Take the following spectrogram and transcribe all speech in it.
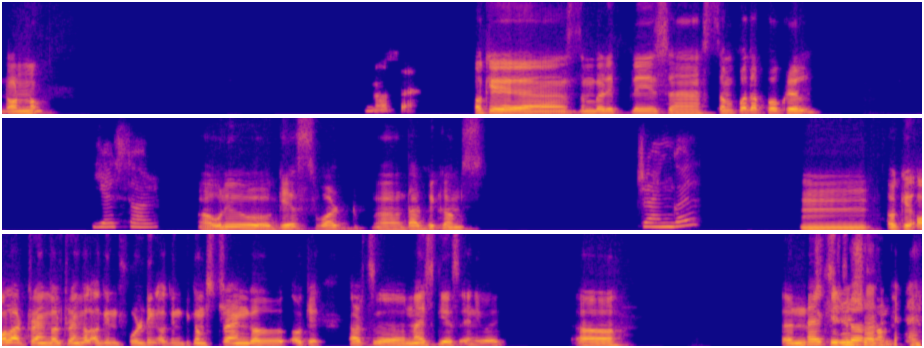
Don't know? No, sir. Okay, uh, somebody please, uh, Sampada Pokhrel, Yes, sir. uh, will you guess what uh, that becomes? Triangle. Mm, okay, all are triangle, triangle. Again, folding again becomes triangle. Okay, that's a nice guess anyway. Uh, uh, next, Excuse me, uh, sir. San- Can I?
